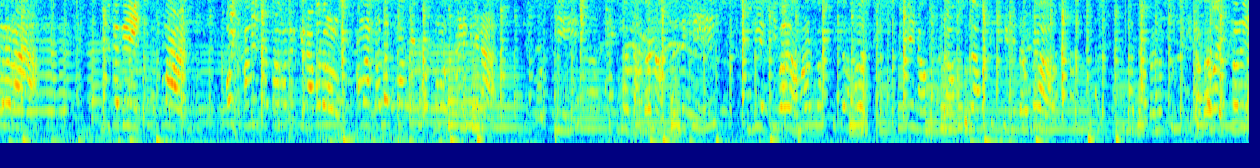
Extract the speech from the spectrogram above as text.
বলো না। তুমি যদি তোমার ওই স্বামীর কথা আমাদেরকে না বলো আমার দাদা তোমাকে কখনো ছেড়ে দিবে না। বলছি তোমার দাদা না বললে কি তুমি একটিবার আমার কাছ থেকে আমার এই নাম না শুনে আমাকে ছেড়ে দাও না? তোমার দাদা না শুনলে কি দাদা সুন্দরী।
